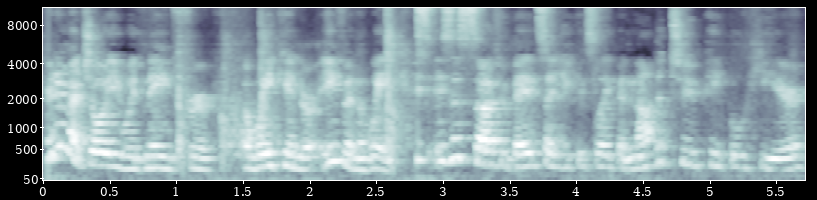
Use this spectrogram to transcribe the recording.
Pretty much all you would need for a weekend or even a week. This is a sofa bed, so you could sleep another two people here.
